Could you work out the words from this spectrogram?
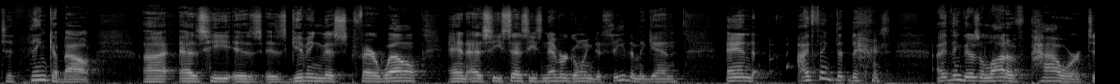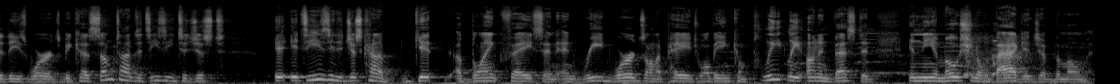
to think about uh, as he is, is giving this farewell and as he says he's never going to see them again. And I think that there's, I think there's a lot of power to these words because sometimes it's easy to just it's easy to just kind of get a blank face and, and read words on a page while being completely uninvested in the emotional baggage of the moment.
